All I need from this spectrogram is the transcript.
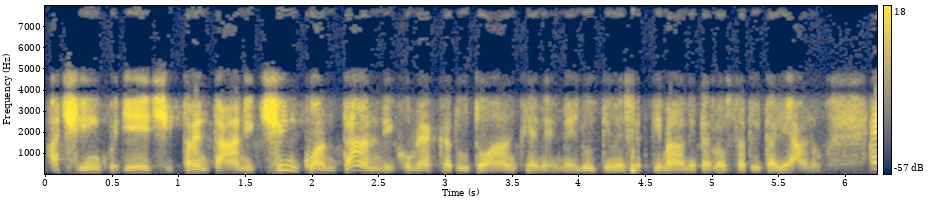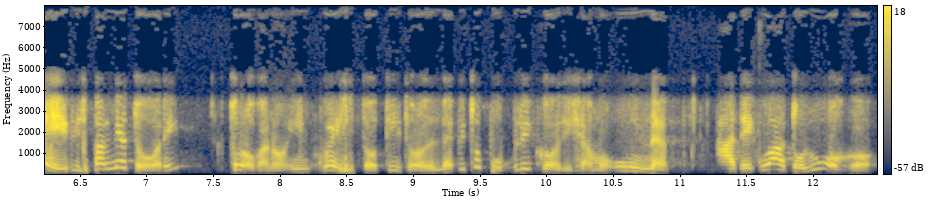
a 5, 10, 30 anni, 50 anni, come è accaduto anche ne- nelle ultime settimane per lo Stato italiano, e i risparmiatori trovano in questo titolo del debito pubblico diciamo, un adeguato luogo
